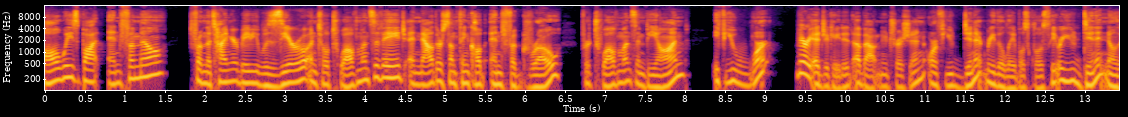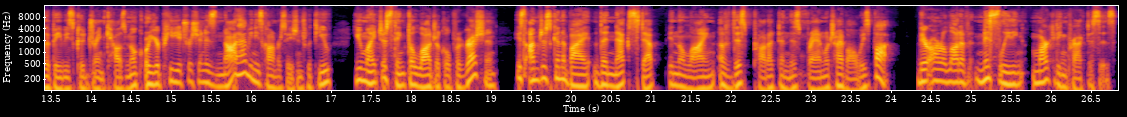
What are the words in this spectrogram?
always bought Enfamil, from the time your baby was zero until 12 months of age. And now there's something called Enfagrow for 12 months and beyond. If you weren't very educated about nutrition, or if you didn't read the labels closely, or you didn't know that babies could drink cow's milk, or your pediatrician is not having these conversations with you, you might just think the logical progression is I'm just going to buy the next step in the line of this product and this brand, which I've always bought. There are a lot of misleading marketing practices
